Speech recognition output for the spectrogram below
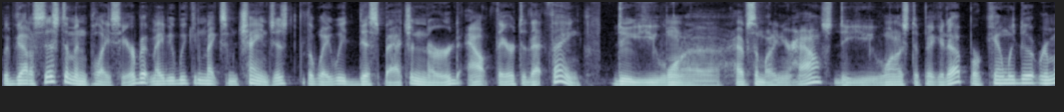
We've got a system in place here, but maybe we can make some changes to the way we dispatch a nerd out there to that thing. Do you want to have somebody in your house? Do you want us to pick it up, or can we do it remotely?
